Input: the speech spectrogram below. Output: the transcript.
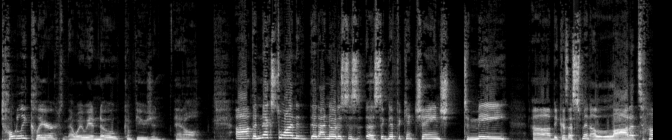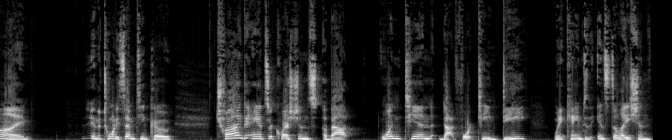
totally clear. That way we have no confusion at all. Uh, the next one that I noticed is a significant change to me uh, because I spent a lot of time in the 2017 code trying to answer questions about 110.14d when it came to the installation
